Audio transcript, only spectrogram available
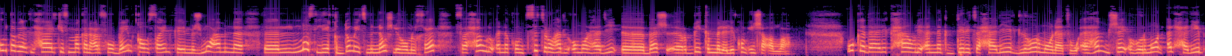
وبطبيعة الحال كيف ما كنعرفوا بين قوسين كاين مجموعة من آه، الناس اللي قدوا ما يتمنوش لهم الخير. فحاولوا أنكم تستروا هذه الأمور هذه آه، باش ربي يكمل عليكم إن شاء الله. وكذلك حاولي أنك ديري تحاليل الهرمونات وأهم شيء هرمون الحليب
